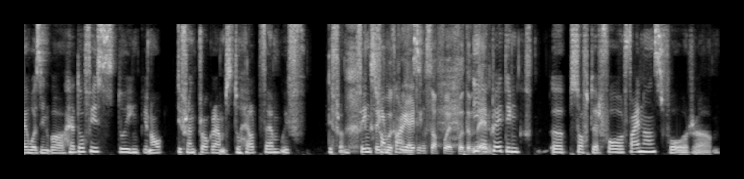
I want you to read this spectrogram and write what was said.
I was in the head office doing you know different programs to help them with different things. So you were finance. creating software for them yeah, then? creating uh, software for finance, for um,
